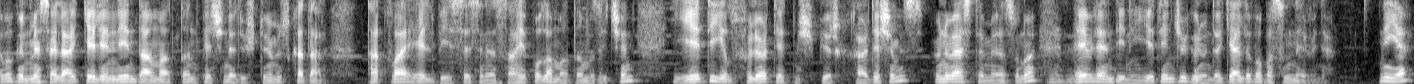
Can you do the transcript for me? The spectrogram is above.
E bugün mesela gelinliğin damatlığın peşine düştüğümüz kadar takva elbisesine sahip olamadığımız için 7 yıl flört etmiş bir kardeşimiz, üniversite mezunu, hı hı. evlendiğinin 7. gününde geldi babasının evine. Niye?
